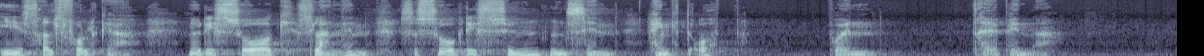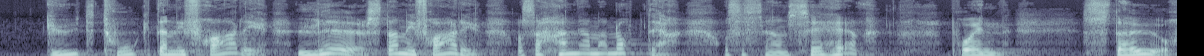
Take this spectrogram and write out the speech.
israelsfolket, når de så slangen, så så de synden sin hengt opp på en trepinne. Gud tok den ifra dem, løste den ifra dem, og så hang han den opp der. Og så sier han, se her, på en staur,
